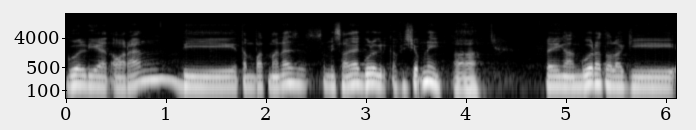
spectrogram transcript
gue lihat orang di tempat mana misalnya gue lagi di coffee shop nih ah. lagi nganggur atau lagi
